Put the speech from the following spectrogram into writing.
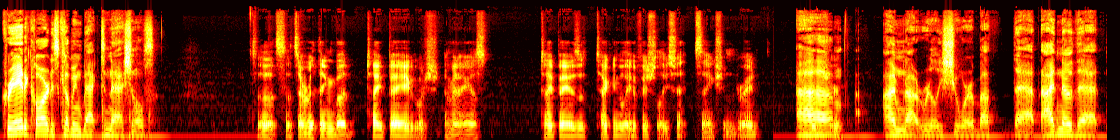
create a card is coming back to Nationals. So that's that's everything but Type A, which I mean, I guess Type A is a technically officially sa- sanctioned, right? Um, sure. I'm not really sure about that. I know that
